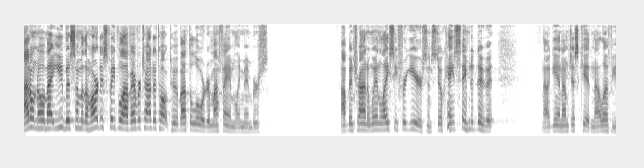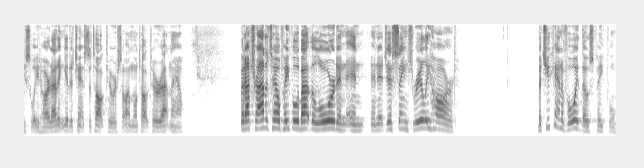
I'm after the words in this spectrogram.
I don't know about you, but some of the hardest people I've ever tried to talk to about the Lord are my family members. I've been trying to win Lacey for years and still can't seem to do it. Now, again, I'm just kidding. I love you, sweetheart. I didn't get a chance to talk to her, so I'm going to talk to her right now. But I try to tell people about the Lord, and, and, and it just seems really hard. But you can't avoid those people.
